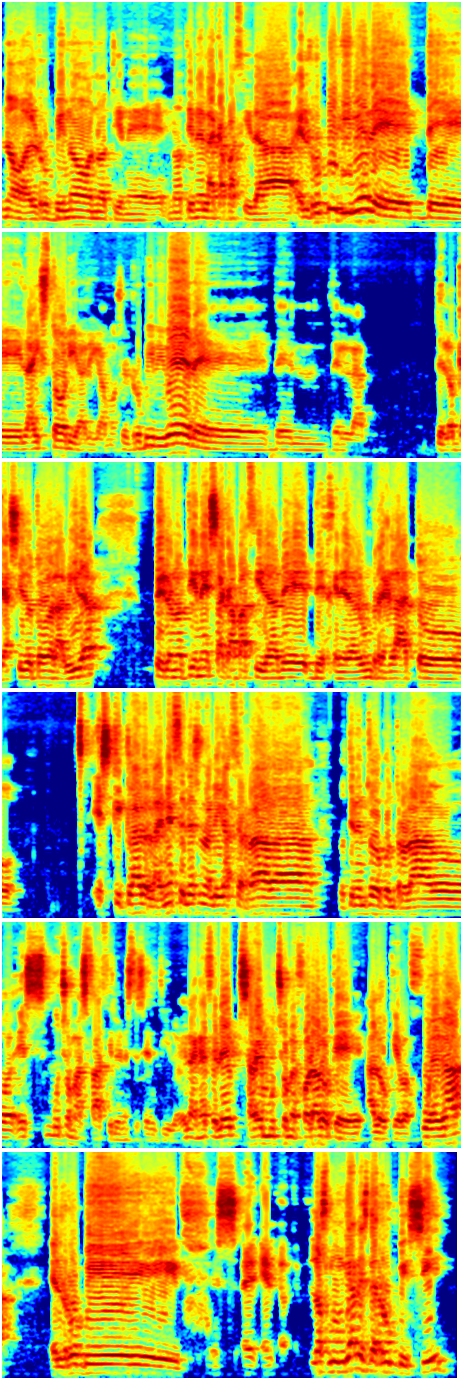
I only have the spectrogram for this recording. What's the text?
No, el rugby no, no, tiene, no tiene la capacidad. El rugby vive de, la historia, digamos. El rugby vive de, lo que ha sido toda la vida, pero no tiene esa capacidad de, generar un relato. Es que, claro, la NFL es una liga cerrada, lo tienen todo controlado, es mucho más fácil en este sentido. ¿eh? La NFL sabe mucho mejor a lo que, a lo que juega. El rugby. los mundiales de rugby sí,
